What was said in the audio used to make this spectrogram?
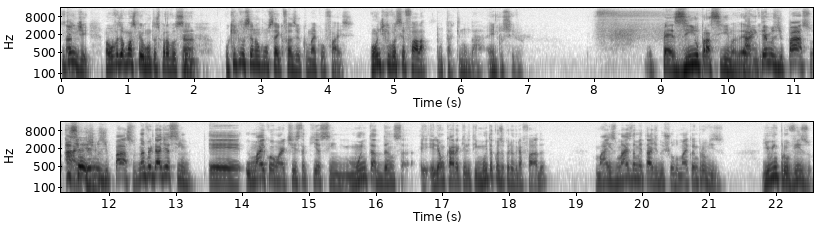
sabe? Entendi. Mas vou fazer algumas perguntas pra você. Ah. O que, que você não consegue fazer o que o Michael faz? Onde que você fala, puta, aqui não dá, é impossível? O pezinho pra cima. é- Ah, em termos de passo? Que ah, seja. em termos de passo, na verdade, assim, é, o Michael é um artista que, assim, muita dança. Ele é um cara que ele tem muita coisa coreografada, mas mais da metade do show do Michael é improviso. E o improviso,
